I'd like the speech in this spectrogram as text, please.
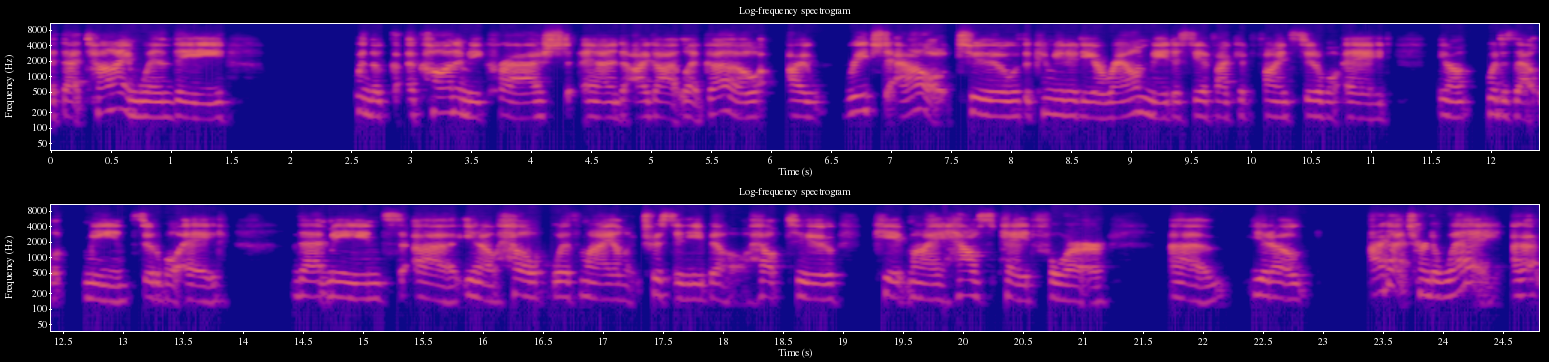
at that time, when the when the economy crashed and I got let go, I reached out to the community around me to see if I could find suitable aid. You know, what does that mean, suitable aid? that means uh, you know help with my electricity bill help to keep my house paid for uh, you know i got turned away i got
